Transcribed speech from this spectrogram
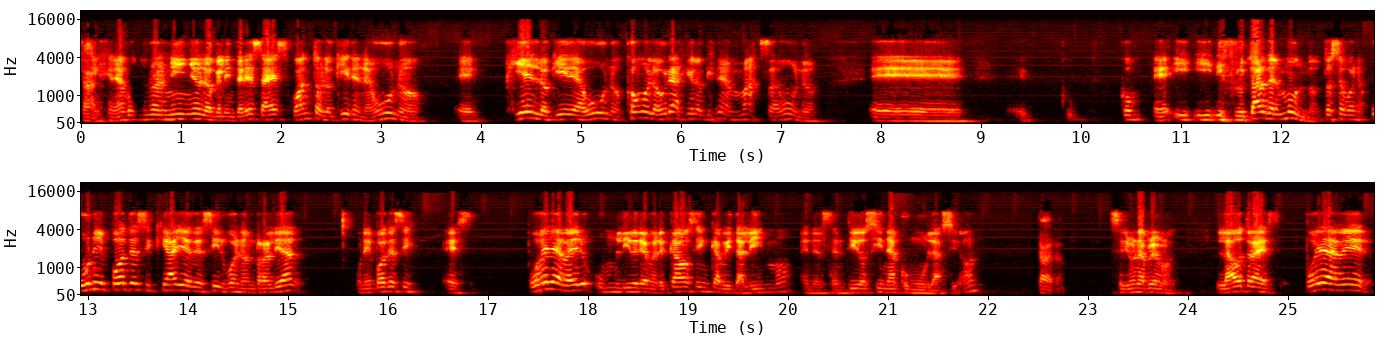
En general, cuando uno es niño, lo que le interesa es cuánto lo quieren a uno, eh, quién lo quiere a uno, cómo lograr que lo quieran más a uno. Eh, eh, y, disfrutar del mundo. Entonces, bueno, una hipótesis que hay es decir, bueno, en realidad, una hipótesis es, ¿puede haber un libre mercado sin capitalismo en el sentido sin acumulación? Claro. Sería una pregunta. La otra es, puede haber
